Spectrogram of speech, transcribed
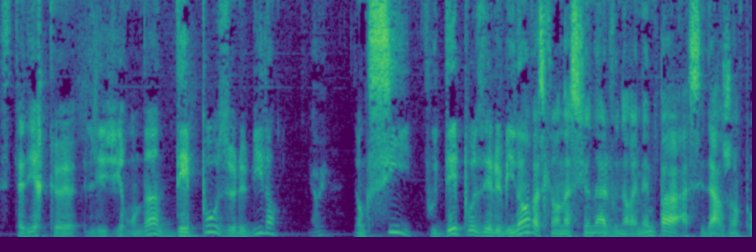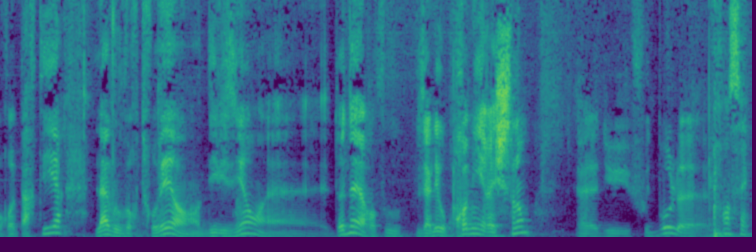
c'est-à-dire que les Girondins déposent le bilan. Donc si vous déposez le bilan, parce qu'en national, vous n'aurez même pas assez d'argent pour repartir, là, vous vous retrouvez en division euh, d'honneur. Vous, allez au premier échelon euh, du football euh, français.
